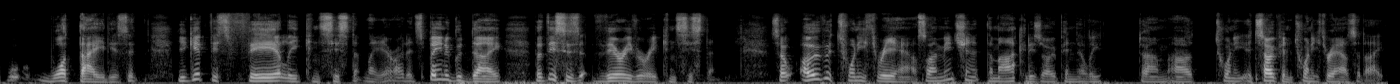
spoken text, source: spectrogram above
what day it is. It you get this fairly consistently all right? It's been a good day but this is very very consistent. So over 23 hours I mentioned that the market is open nearly um, uh, 20 it's open 23 hours a day.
